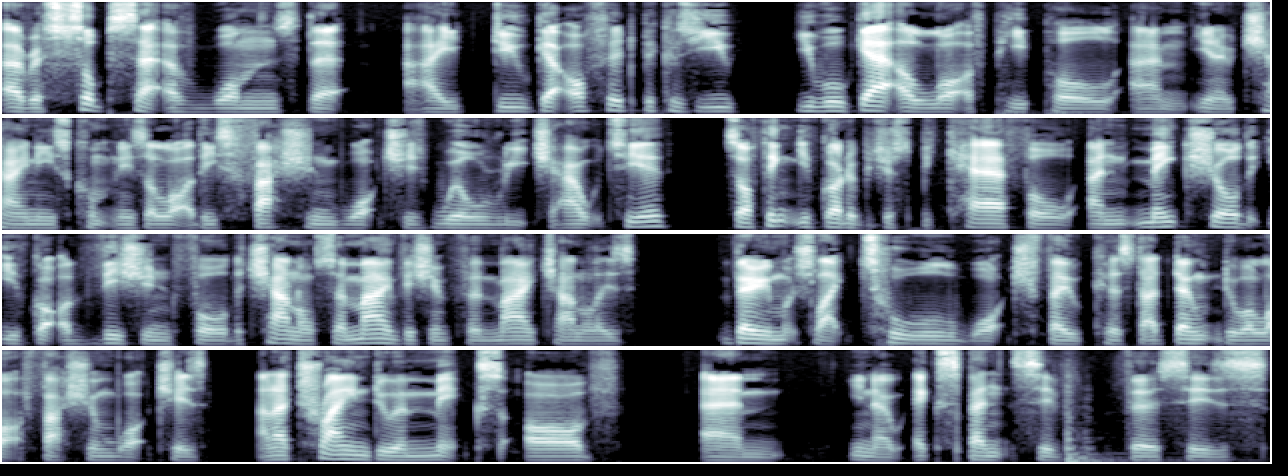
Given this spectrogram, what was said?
are a subset of ones that I do get offered because you you will get a lot of people, um, you know, Chinese companies, a lot of these fashion watches will reach out to you. So I think you've got to be, just be careful and make sure that you've got a vision for the channel. So my vision for my channel is very much like tool watch focused. I don't do a lot of fashion watches, and I try and do a mix of, um, you know, expensive versus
